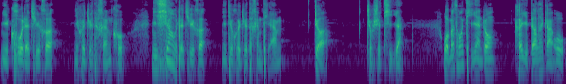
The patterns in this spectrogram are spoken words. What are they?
你哭着去喝，你会觉得很苦；你笑着去喝，你就会觉得很甜。这就是体验。我们从体验中。可以得来感悟、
